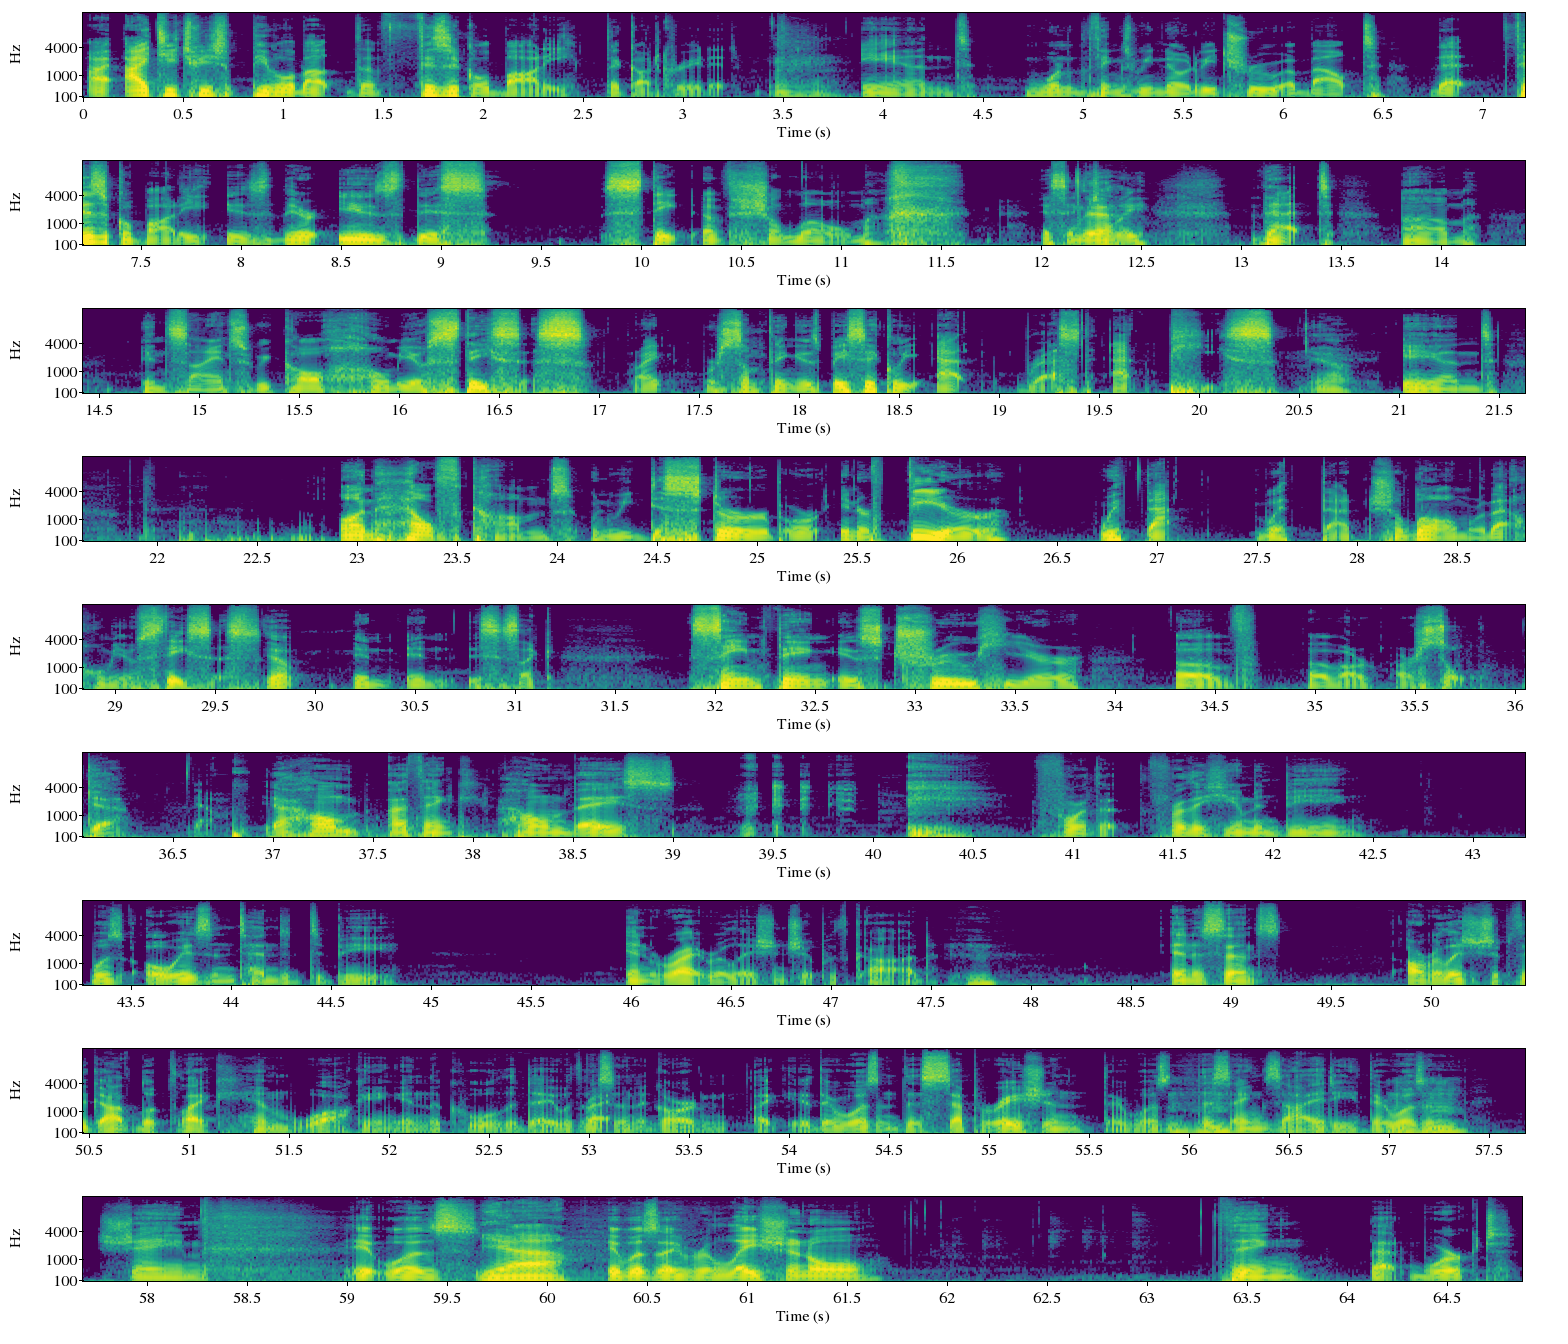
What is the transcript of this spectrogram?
I, I teach people about the physical body that God created. Mhm. And one of the things we know to be true about that physical body is there is this state of shalom, essentially, that um, in science we call homeostasis, right? Where something is basically at rest, at peace. Yeah. And unhealth comes when we disturb or interfere with that with that shalom or that homeostasis. Yep. And and this is like same thing is true here of of our, our soul. Yeah. Yeah. Yeah. Home. I think home base for the for the human being was always intended to be in right relationship with God. Mm-hmm. In a sense, our relationship to God looked like Him walking in the cool of the day with us Right. in the garden. Like there wasn't this separation, there wasn't this Mhm. anxiety, there Mhm. wasn't shame. It was Yeah. it was a relational thing that worked.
